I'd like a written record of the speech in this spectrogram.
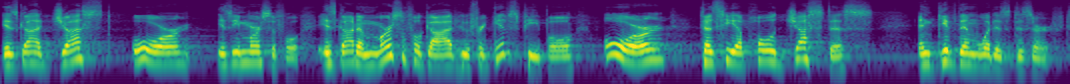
Is God just or is he merciful? Is God a merciful God who forgives people or does he uphold justice and give them what is deserved?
